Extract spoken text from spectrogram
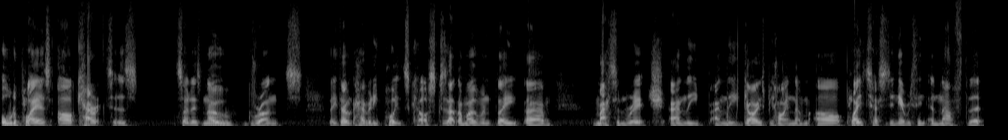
all the players are characters, so there's no grunts. They don't have any points cost because at the moment they um, Matt and Rich and the and the guys behind them are play testing everything enough that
